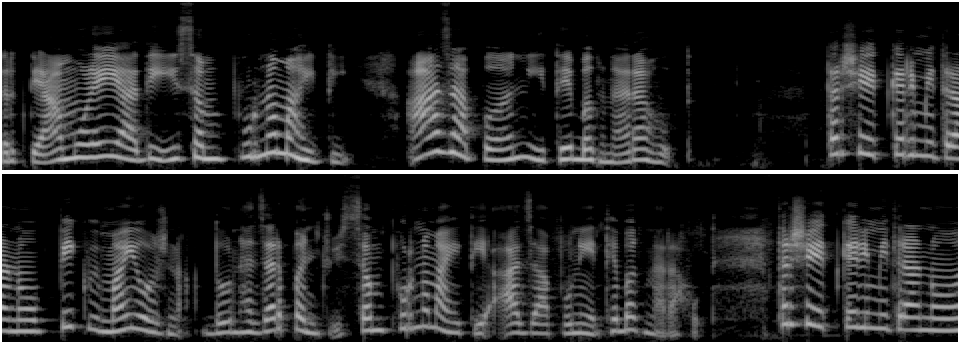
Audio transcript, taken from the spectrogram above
तर त्यामुळे यादी संपूर्ण माहिती आज आपण इथे बघणार आहोत. तर शेतकरी मित्रांनो पीक विमा योजना दोन हजार पंचवीस संपूर्ण माहिती आज आपण येथे बघणार आहोत. तर शेतकरी मित्रांनो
